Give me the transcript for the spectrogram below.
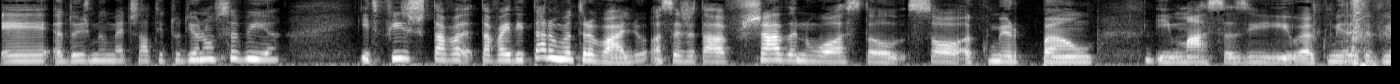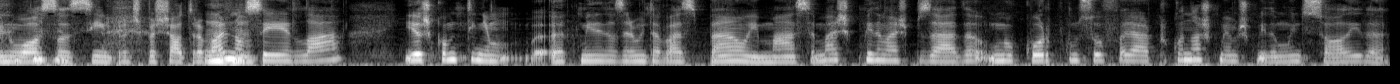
é a 2 mil metros de altitude e eu não sabia. E fiz, estava, estava a editar o meu trabalho, ou seja, estava fechada no hostel só a comer pão e massas e a comida que havia no hostel assim para despachar o trabalho, não saía de lá. E eles, como tinham, a comida deles era muito à base de pão e massa, mais comida mais pesada, o meu corpo começou a falhar. Porque quando nós comemos comida muito sólida,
